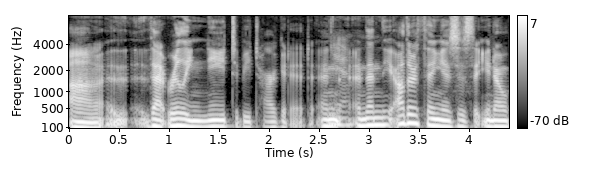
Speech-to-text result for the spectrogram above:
uh, that really need to be targeted. And, yeah. and then the other thing is, is that, you know,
